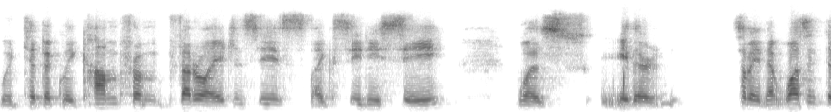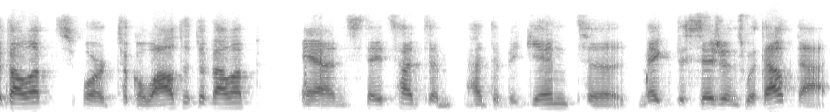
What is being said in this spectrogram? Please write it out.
would typically come from federal agencies like CDC was either something that wasn't developed or took a while to develop and states had to had to begin to make decisions without that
